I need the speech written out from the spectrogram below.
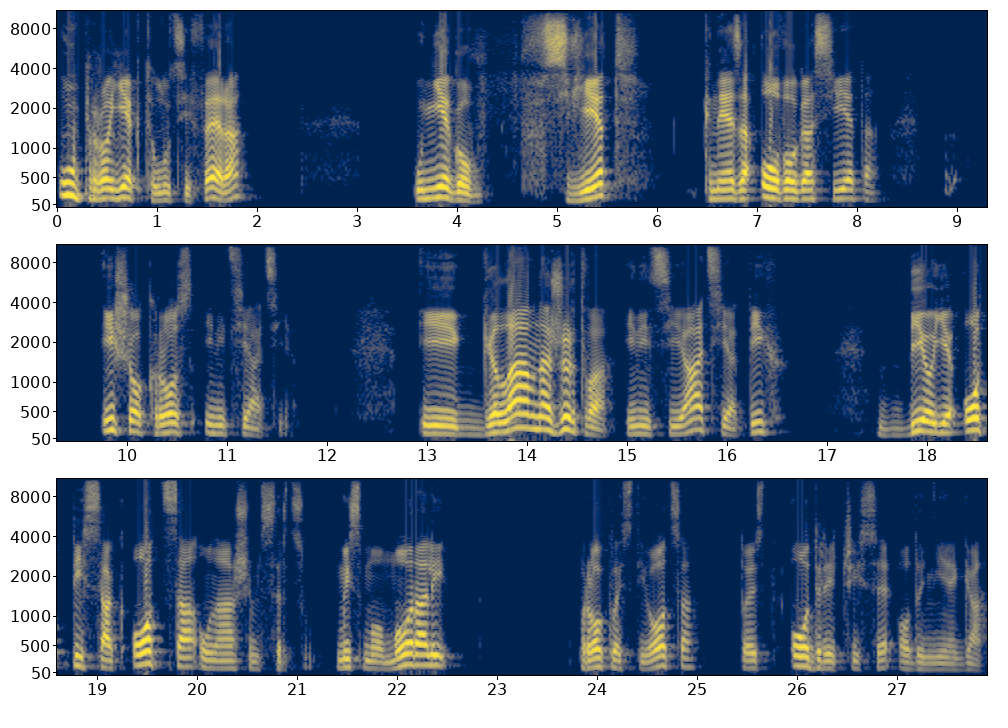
u projekt Lucifera, u njegov svijet, kneza ovoga svijeta, išao kroz inicijacije. I glavna žrtva inicijacija tih bio je otisak oca u našem srcu. Mi smo morali proklesti oca, to jest odreći se od njega.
